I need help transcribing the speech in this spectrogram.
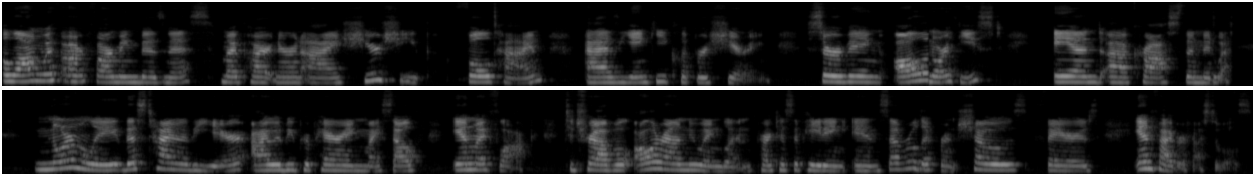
Along with our farming business, my partner and I shear sheep full time as Yankee Clippers Shearing, serving all of Northeast and uh, across the Midwest. Normally, this time of the year, I would be preparing myself and my flock to travel all around New England, participating in several different shows, fairs, and fiber festivals,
